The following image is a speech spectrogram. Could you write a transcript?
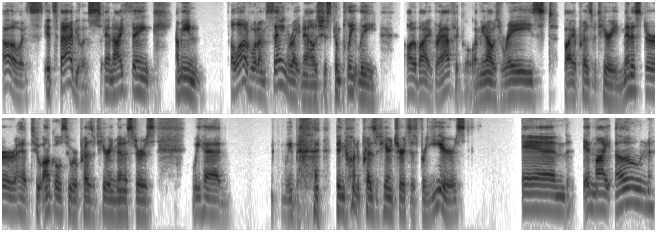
Oh, it's it's fabulous. And I think, I mean, a lot of what I'm saying right now is just completely autobiographical. I mean, I was raised by a Presbyterian minister. I had two uncles who were Presbyterian ministers. We had we've been going to Presbyterian churches for years. And in my own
